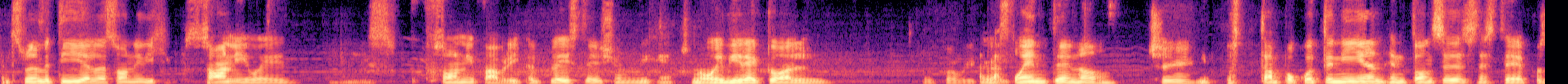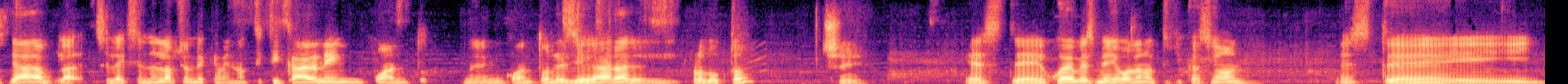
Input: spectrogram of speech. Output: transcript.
Entonces me metí a la Sony y dije, pues, Sony, güey, Sony fabrica el PlayStation. Dije, pues me voy directo al, a la fuente, ¿no? Sí, y pues tampoco tenían, entonces este pues ya la- seleccioné la opción de que me notificaran en cuanto en cuanto les llegara el producto. sí. Este el jueves me llegó la notificación. Este y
